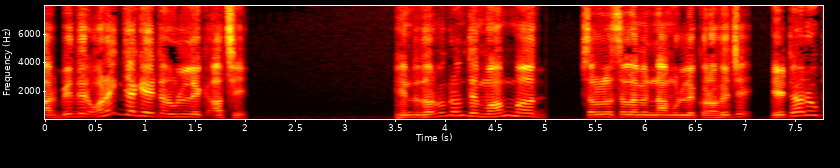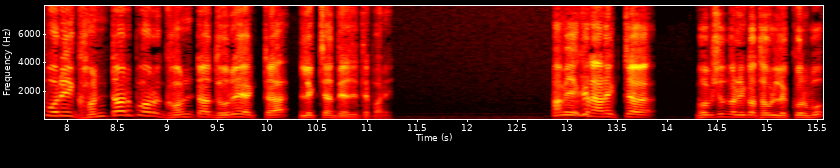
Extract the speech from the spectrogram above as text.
আর বেদের অনেক জায়গায় এটার উল্লেখ আছে। হিন্দু ধর্মগ্রন্থে মোহাম্মদ সাল্লাহ সাল্লামের নাম উল্লেখ করা হয়েছে। এটার উপরে ঘণ্টার পর ঘণ্টা ধরে একটা লেকচার দেওয়া যেতে পারে। আমি এখানে আরেকটা ভবিষ্যৎবাণীর কথা উল্লেখ করব।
